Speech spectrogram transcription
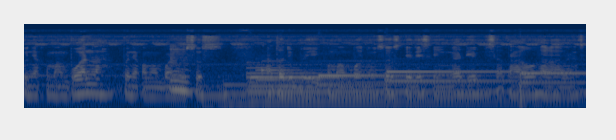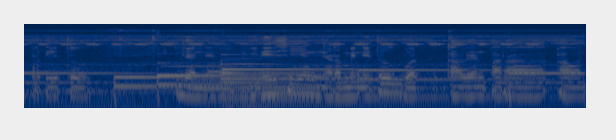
punya kemampuan lah punya kemampuan khusus atau diberi kemampuan khusus. Jadi sehingga dia bisa tahu hal-hal yang seperti itu. Dan yang ini sih yang nyeremin itu buat kalian para kawan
